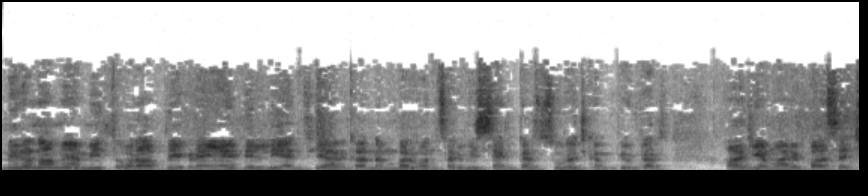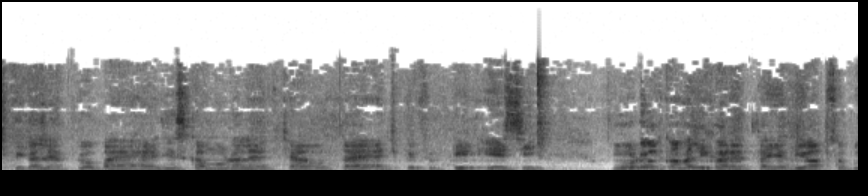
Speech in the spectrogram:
मेरा नाम है अमित और आप देख रहे हैं दिल्ली एनसीआर का number one service centre, Suraj Computers. आज ही हमारे पास एचपी का लैपटॉप आया है, जिसका मॉडल अच्छा होता है एचपी फिफ्टीन ए मॉडल कहाँ लिखा रहता है? यदि आप सब,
